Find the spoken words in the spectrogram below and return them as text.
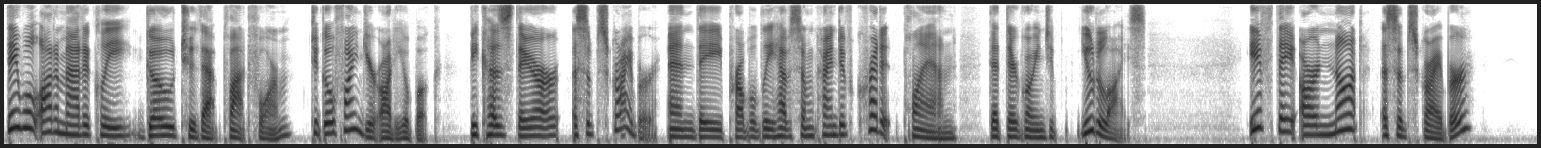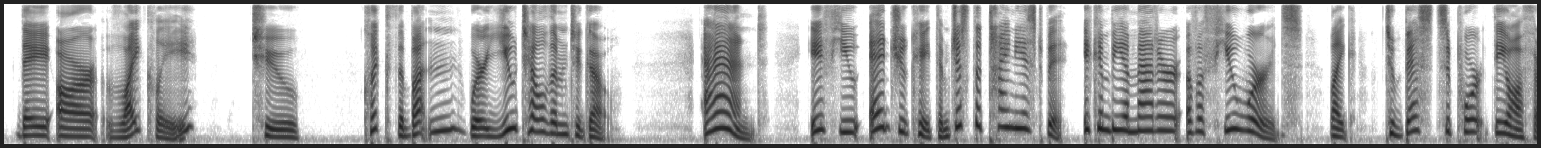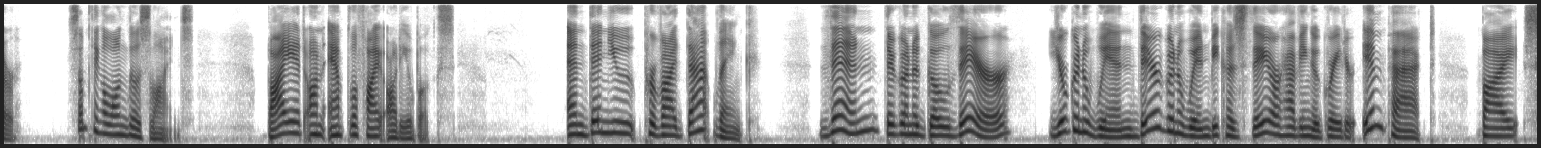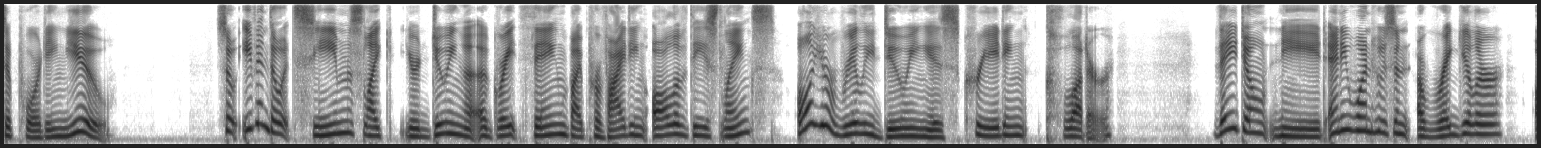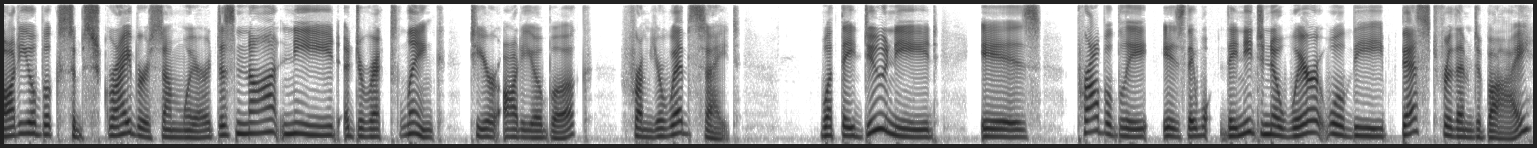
they will automatically go to that platform to go find your audiobook because they are a subscriber and they probably have some kind of credit plan that they're going to utilize. If they are not a subscriber, they are likely to click the button where you tell them to go. And if you educate them just the tiniest bit, it can be a matter of a few words, like to best support the author, something along those lines. Buy it on Amplify Audiobooks. And then you provide that link. Then they're going to go there. You're going to win. They're going to win because they are having a greater impact by supporting you. So, even though it seems like you're doing a great thing by providing all of these links, all you're really doing is creating clutter. They don't need anyone who's an, a regular audiobook subscriber somewhere does not need a direct link to your audiobook from your website. What they do need is probably is they they need to know where it will be best for them to buy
